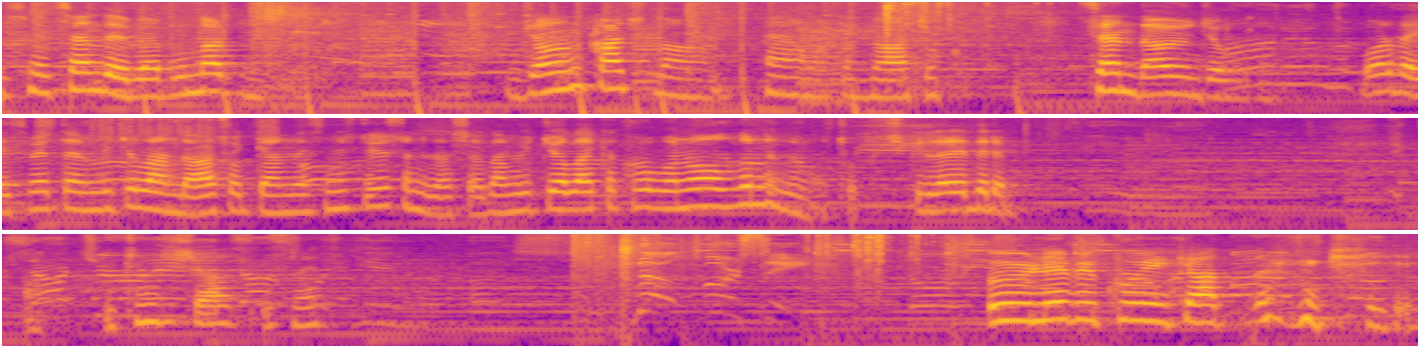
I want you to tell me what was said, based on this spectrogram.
İsmet sen de be bunlar canın kaç lan? He ama sen daha çok. Sen daha önce vurdun. Bu arada İsmet'ten videoların daha çok gelmesini istiyorsanız aşağıdan videoya like atıp abone oldunuz mu? Çok teşekkürler ederim. Üçüncü şahıs İsmet. Öyle bir quick attım ki.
